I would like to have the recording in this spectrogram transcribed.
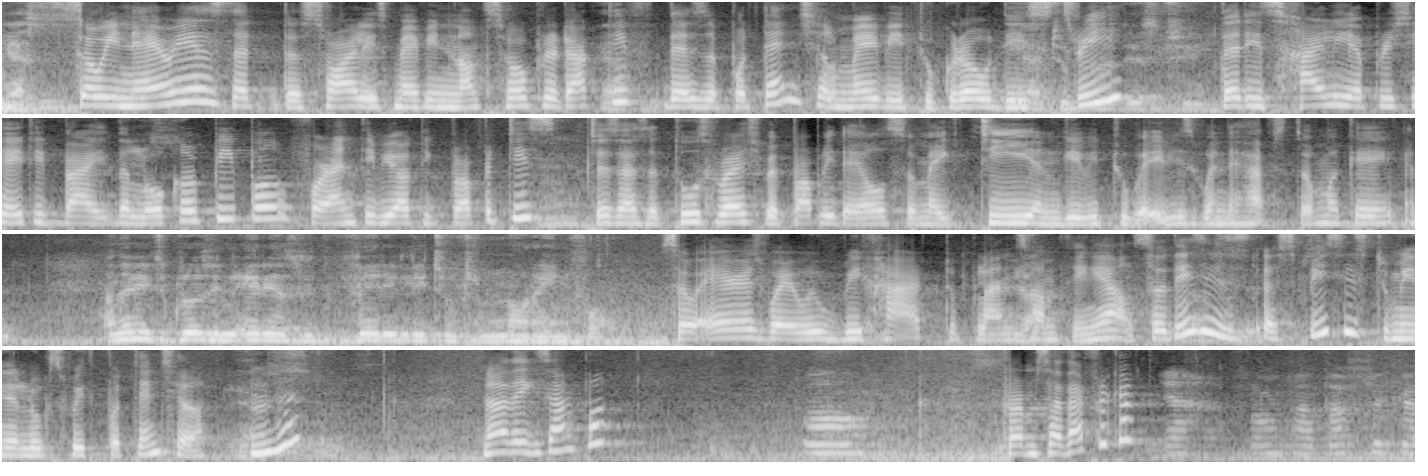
Yes. So in areas that the soil is maybe not so productive, Yeah. there's a potential maybe to grow this, grow tree, tree. that is highly appreciated by the local people for antibiotic properties, Mm. just as a toothbrush, but probably they also make tea and give it to babies when they have stomachache. And And then it grows in areas with very little to no rainfall. so areas where it would be hard to plant Yeah. something else. So this is a species to me that looks with potential. Yes. Mm-hmm. Another example Well, from South Africa? yeah, from South Africa.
